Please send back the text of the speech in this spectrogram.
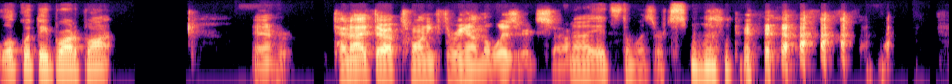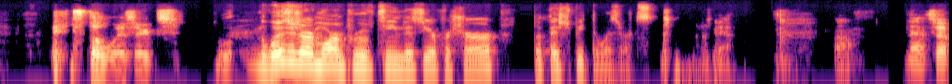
look what they brought upon. Yeah. Tonight they're up 23 on the Wizards. So Uh, it's the Wizards. it's the Wizards. the Wizards are a more improved team this year for sure, but they should beat the Wizards. Yeah, so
